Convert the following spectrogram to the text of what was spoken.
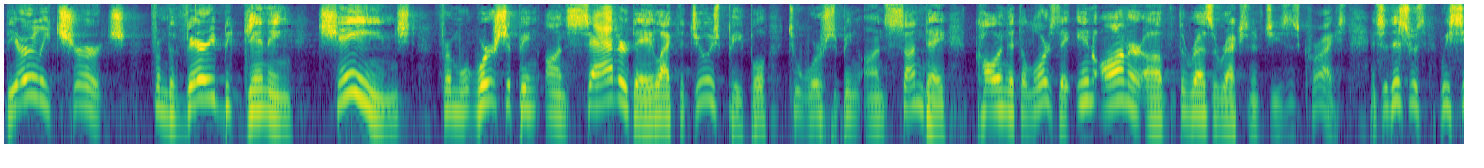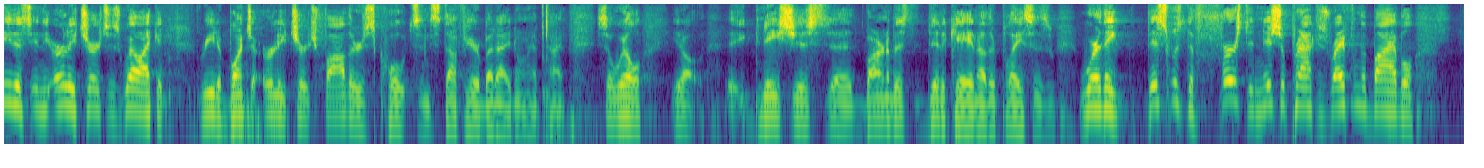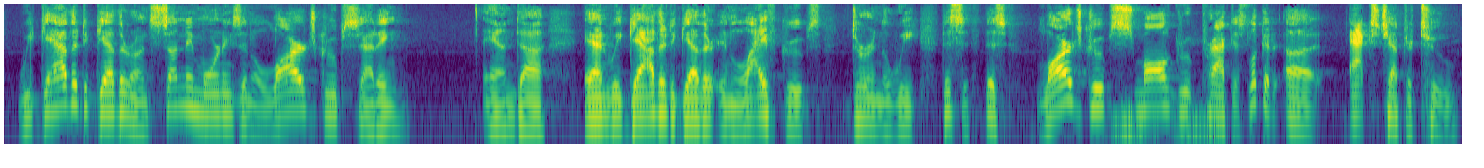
The early church, from the very beginning, changed from worshiping on Saturday, like the Jewish people, to worshiping on Sunday, calling it the Lord's Day in honor of the resurrection of Jesus Christ. And so this was, we see this in the early church as well. I could read a bunch of early church fathers' quotes and stuff here, but I don't have time. So we'll, you know, Ignatius, uh, Barnabas, Didache, and other places where they, this was the first initial practice right from the Bible. We gather together on Sunday mornings in a large group setting and uh, and we gather together in life groups during the week. This is this large group, small group practice. Look at uh, Acts chapter two,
